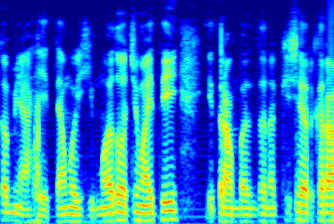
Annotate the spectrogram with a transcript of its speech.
कमी आहे. त्यामुळे ही महत्त्वाची माहिती इतरांपर्यंत नक्की शेअर करा.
